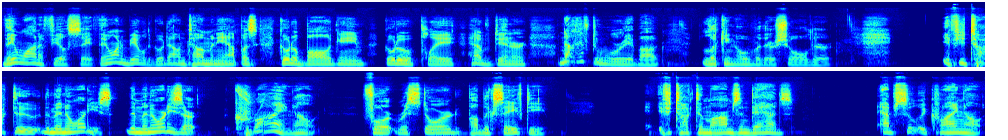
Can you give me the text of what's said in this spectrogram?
They want to feel safe. They want to be able to go downtown Minneapolis, go to a ball game, go to a play, have dinner, not have to worry about looking over their shoulder. If you talk to the minorities, the minorities are crying out for restored public safety. If you talk to moms and dads, absolutely crying out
